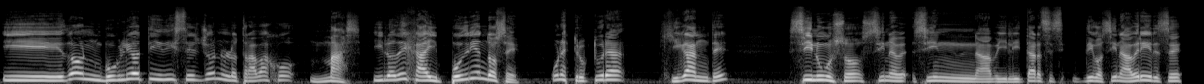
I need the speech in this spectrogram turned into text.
Y don Bugliotti dice, yo no lo trabajo más. Y lo deja ahí, pudriéndose. Una estructura gigante, sin uso, sin, sin habilitarse, digo, sin abrirse,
